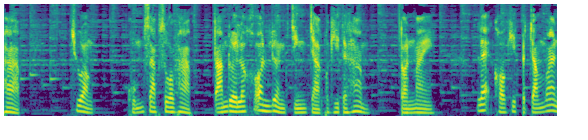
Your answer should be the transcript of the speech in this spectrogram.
ภาพ ช่วงขุมทรัพย์สุขภาพ ตามโดยละครเรื่องจริงจากพระคีตธรรม ตอนใหม่ และขอคิดประจำวัน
